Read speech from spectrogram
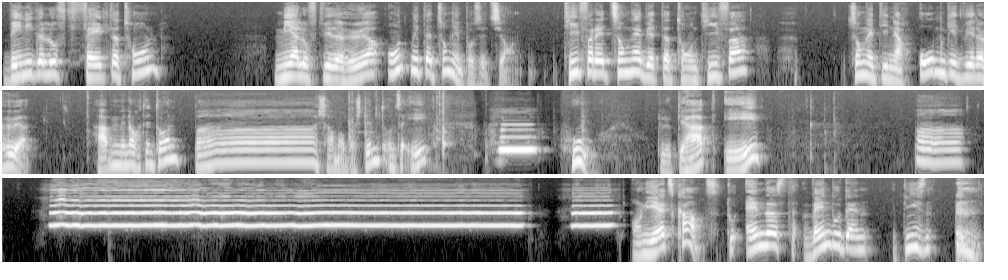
Weniger Luft fällt der Ton, mehr Luft wieder höher und mit der Zungenposition. Tiefere Zunge wird der Ton tiefer, Zunge, die nach oben geht, wieder höher. Haben wir noch den Ton? Ba, schauen wir, ob er stimmt. Unser E. Hu. Glück gehabt. E. Ba. Und jetzt kommt's. Du änderst, wenn du denn diesen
